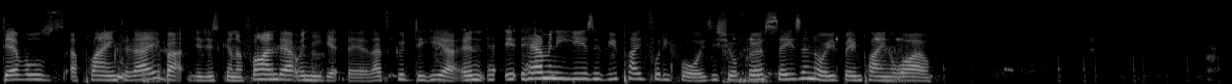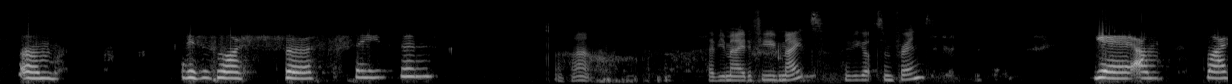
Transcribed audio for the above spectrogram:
Devils are playing today, but you're just going to find out when you get there. That's good to hear. And it, how many years have you played footy for? Is this your first season, or you've been playing a while? Um, this is my first season. Uh huh. Have you made a few mates? Have you got some friends? Yeah. Um, my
